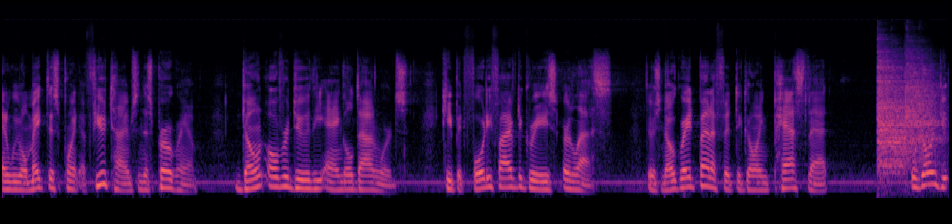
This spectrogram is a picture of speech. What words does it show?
and we will make this point a few times in this program. Don't overdo the angle downwards. Keep it 45 degrees or less. There's no great benefit to going past that. We're going to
